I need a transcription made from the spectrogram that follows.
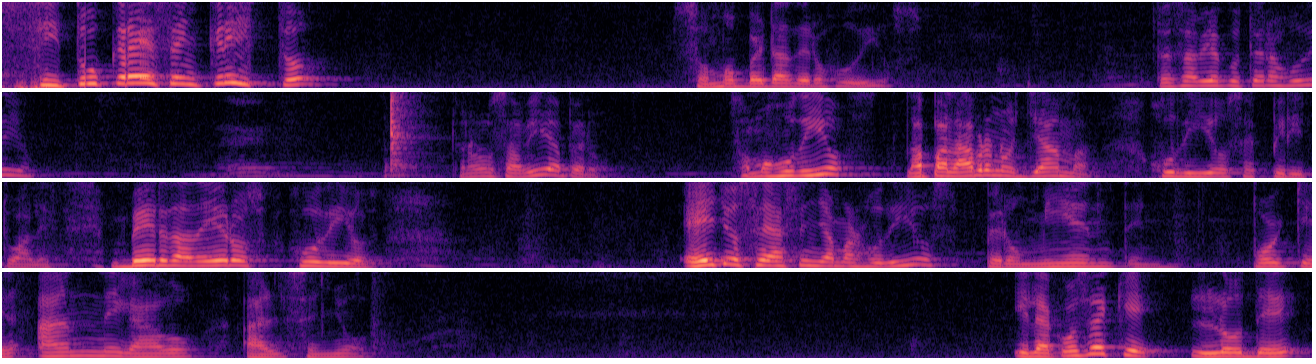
Si tú crees en Cristo, somos verdaderos judíos. ¿Usted sabía que usted era judío? Usted no lo sabía, pero somos judíos. La palabra nos llama judíos espirituales, verdaderos judíos. Ellos se hacen llamar judíos, pero mienten porque han negado al Señor. Y la cosa es que los de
